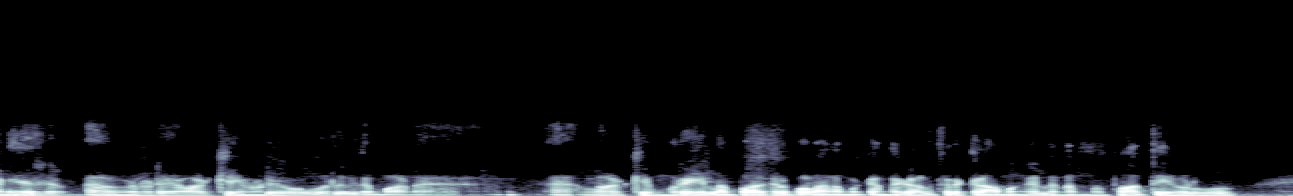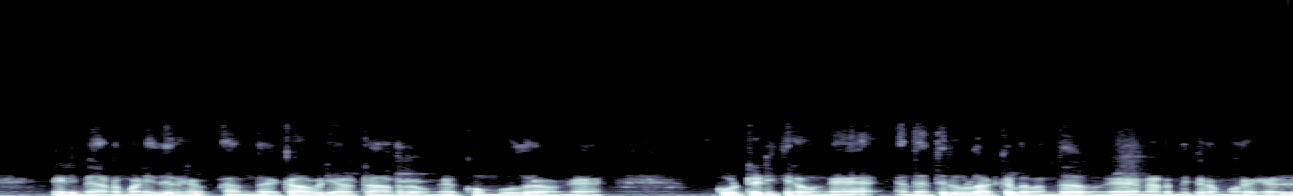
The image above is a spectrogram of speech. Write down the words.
மனிதர்கள் அவங்களுடைய வாழ்க்கையினுடைய ஒவ்வொரு விதமான வாழ்க்கை முறையெல்லாம் பார்க்குறப்போலாம் நமக்கு அந்த காலத்தில் கிராமங்களில் நம்ம பார்த்த எவ்வளவோ எளிமையான மனிதர்கள். அந்த காவடி ஆட்டம் ஆடுறவங்க கொம்பூதுறவங்க கோட்டடிக்கிறவங்க அந்த திருவிழாக்களில் வந்து அவங்க நடந்துக்கிற முறைகள்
